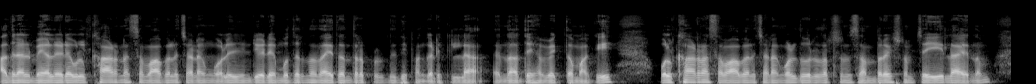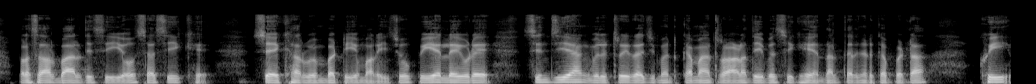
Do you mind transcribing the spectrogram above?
അതിനാൽ മേളയുടെ ഉദ്ഘാടന സമാപന ചടങ്ങുകളിൽ ഇന്ത്യയുടെ മുതിർന്ന നയതന്ത്ര പ്രതിനിധി പങ്കെടുക്കില്ല എന്ന് അദ്ദേഹം വ്യക്തമാക്കി. ഉദ്ഘാടന സമാപന ചടങ്ങുകൾ ദൂരദർശൻ സംപ്രേഷണം ചെയ്യില്ല എന്നും പ്രസാർ ഭാരതി സിഇഒ ശശി ശേഖർ വെമ്പട്ടിയും അറിയിച്ചു. പി എൽ എയുടെ സിൻജിയാങ് മിലിറ്ററി റെജിമെന്റ് കമാൻഡറാണ് ദീപശിഖെ എന്നാൽ തിരഞ്ഞെടുക്കപ്പെട്ട ഖ്വി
